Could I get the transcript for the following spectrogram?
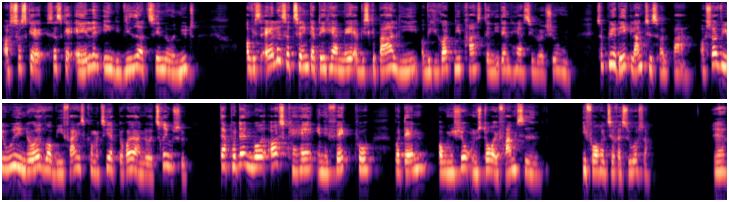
og så skal, så skal alle egentlig videre til noget nyt. Og hvis alle så tænker det her med, at vi skal bare lige, og vi kan godt lige presse den i den her situation, så bliver det ikke langtidsholdbart. Og så er vi ude i noget, hvor vi faktisk kommer til at berøre noget trivsel, der på den måde også kan have en effekt på, hvordan organisationen står i fremtiden i forhold til ressourcer. Ja,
